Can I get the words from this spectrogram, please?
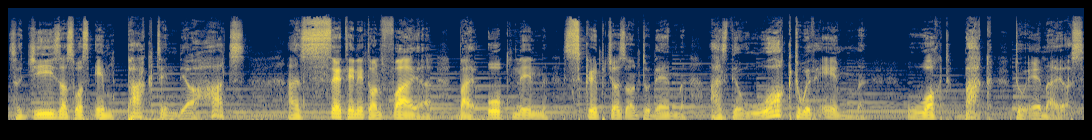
So Jesus was impacting their hearts and setting it on fire by opening scriptures unto them as they walked with him, walked back to Emmaus.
